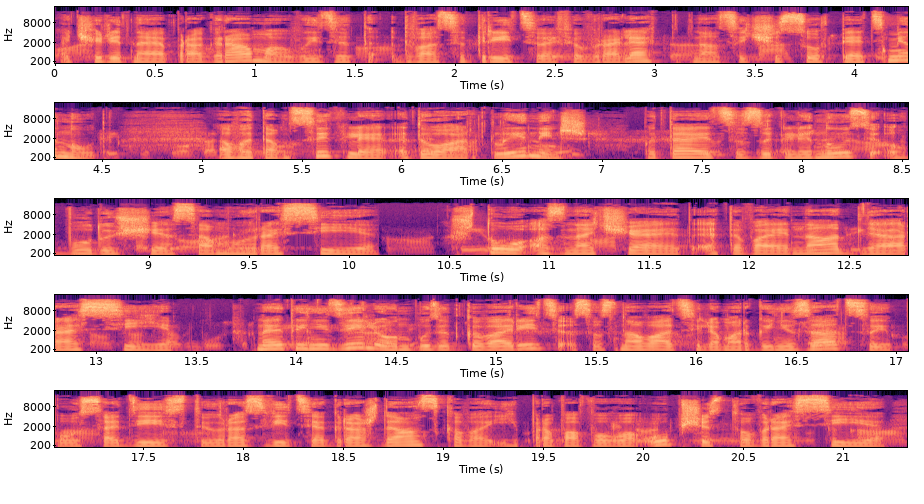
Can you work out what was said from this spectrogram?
Очередная программа выйдет 23 февраля в 15 часов 5 минут. В этом цикле Эдуард Лининш пытается заглянуть в будущее самой России. Что означает эта война для России? На этой неделе он будет говорить с основателем организации по содействию развития гражданского и правового общества в России –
